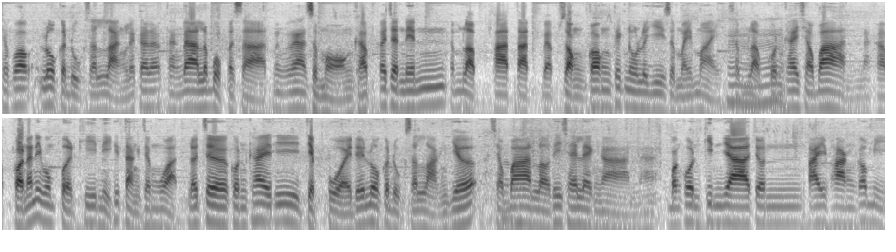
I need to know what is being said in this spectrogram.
เฉพาะโรคกระดูกสันหลัง และก็ทางด้านระบบประสาททางด้านสมองครับ ก็จะเน้นสำหรับผ่าตัดแบบส่องกล้องเทคโนโลยีสมัยใหม่สำหรับคนไข้ชาวบ้านนะครับก่อนหน้านี้ผมเปิดคลินิกที่ต่างจังหวัด แล้วเจอคนไข้ที่เจ็บป่วยด้วยโรคกระดูกสันหลังเยอะ ชาวบ้านเราที่ใช้แรงงานนะฮะบางคนกินยาจนไตพังก็มี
